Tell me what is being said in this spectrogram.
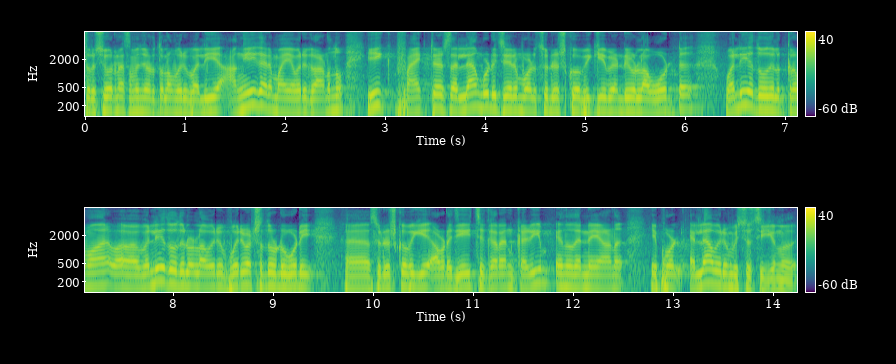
തൃശ്ശൂരിനെ സംബന്ധിച്ചിടത്തോളം ഒരു വലിയ അംഗീകാരമായി അവർ കാണുന്നു. ഈ ഫാക്ടേഴ്സ് എല്ലാം കൂടി ചേരുമ്പോൾ സുരേഷ് ഗോപിക്ക് വേണ്ടിയുള്ള വോട്ട് വലിയ തോതിൽ ക്രമാ വലിയ തോതിലുള്ള ഒരു ഭൂരിപക്ഷത്തോടു കൂടി സുരേഷ് ഗോപിക്ക് അവിടെ ജയിച്ച് കയറാൻ കഴിയും എന്ന് തന്നെയാണ് ഇപ്പോൾ എല്ലാവരും വിശ്വസിക്കുന്നത്.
